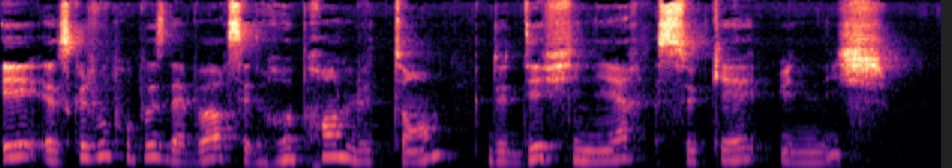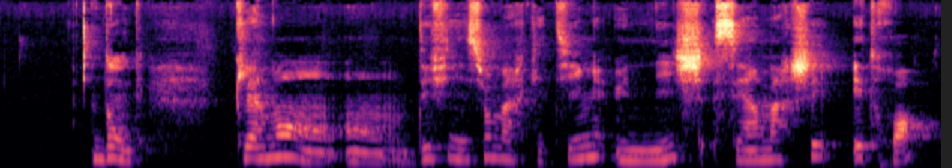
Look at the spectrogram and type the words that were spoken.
Et euh, ce que je vous propose d'abord, c'est de reprendre le temps de définir ce qu'est une niche. Donc, clairement, en, définition marketing, une niche, c'est un marché étroit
